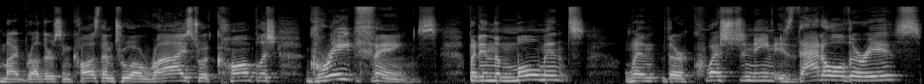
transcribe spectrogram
my brothers and cause them to arise to accomplish great things. But in the moments when they're questioning, is that all there is?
